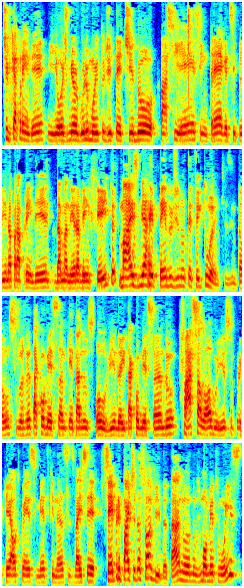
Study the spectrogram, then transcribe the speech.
tive que aprender. E hoje me orgulho muito de ter tido paciência, entrega, disciplina para aprender da maneira bem feita. Mas me arrependo de não ter feito antes. Então, se você está começando, quem está nos ouvindo aí está começando, faça logo isso, porque autoconhecimento, finanças vai ser sempre parte da sua vida, tá? nos momentos ruins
